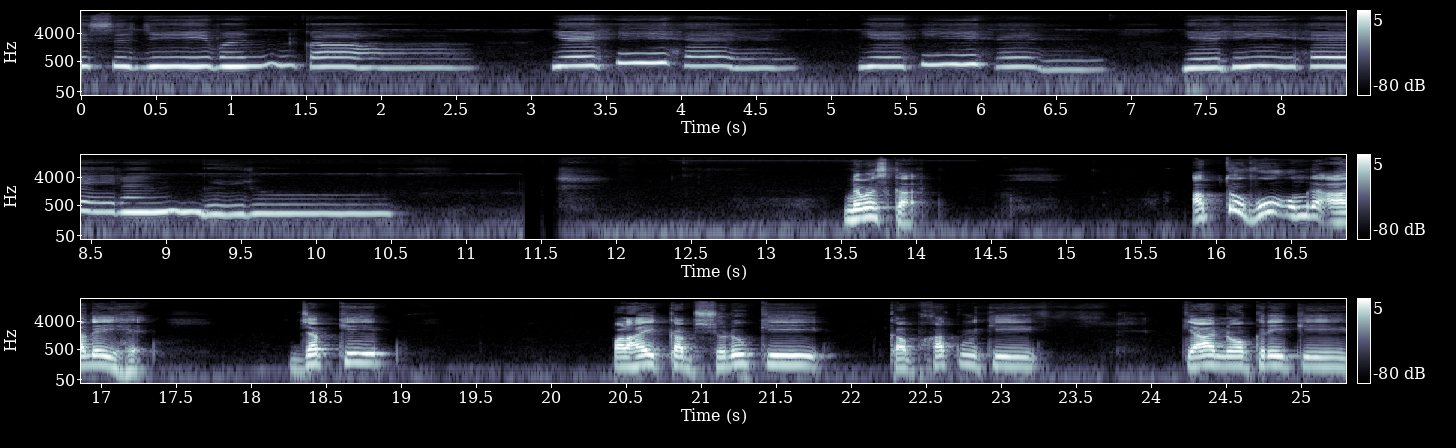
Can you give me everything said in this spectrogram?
इस जीवन का। यही है यही है यही है रंग रूप। नमस्कार। अब तो वो उम्र आ गई है, जबकि पढ़ाई कब शुरू की, कब ख़त्म की, क्या नौकरी की,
